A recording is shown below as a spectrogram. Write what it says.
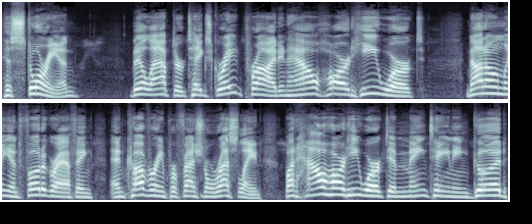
historian Bill Apter takes great pride in how hard he worked not only in photographing and covering professional wrestling, but how hard he worked in maintaining good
